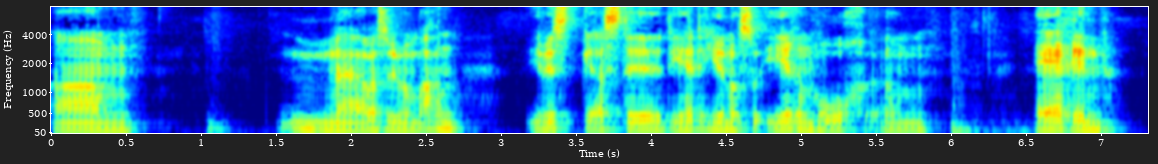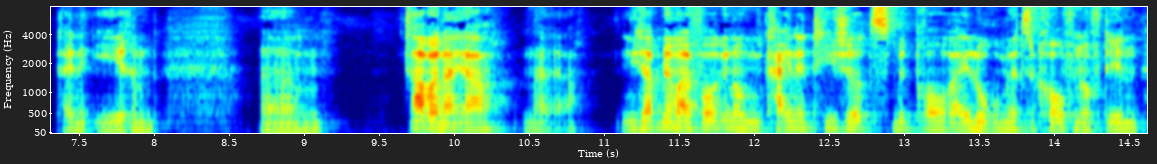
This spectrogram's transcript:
Ähm, naja, was will man machen? Ihr wisst, Gerste, die hätte hier noch so Ehren hoch. Ähm, Ehren, keine Ehren. Ähm, aber naja, naja. Ich habe mir mal vorgenommen, keine T-Shirts mit Brauereilogo mehr zu kaufen, auf denen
